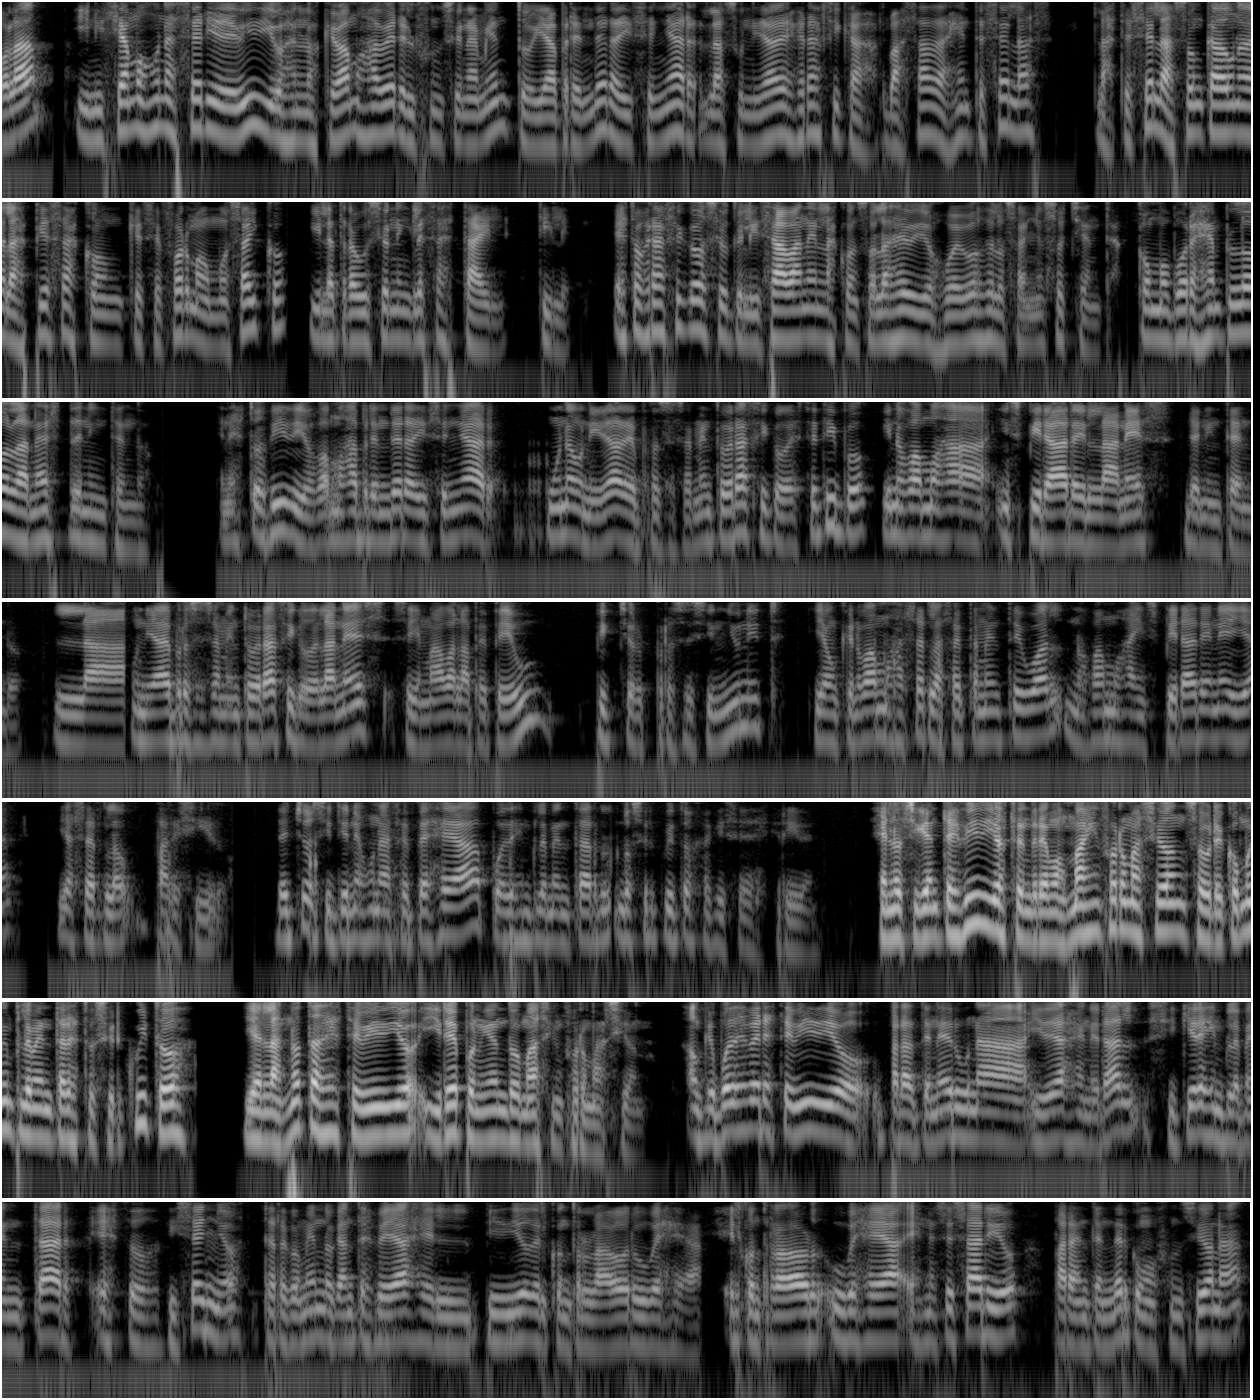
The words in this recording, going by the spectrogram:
Hola, iniciamos una serie de vídeos en los que vamos a ver el funcionamiento y aprender a diseñar las unidades gráficas basadas en teselas. Las teselas son cada una de las piezas con que se forma un mosaico y la traducción inglesa es tile, tile. Estos gráficos se utilizaban en las consolas de videojuegos de los años 80, como por ejemplo la NES de Nintendo. En estos vídeos vamos a aprender a diseñar una unidad de procesamiento gráfico de este tipo y nos vamos a inspirar en la NES de Nintendo. La unidad de procesamiento gráfico de la NES se llamaba la PPU, Picture Processing Unit, y aunque no vamos a hacerla exactamente igual, nos vamos a inspirar en ella y hacerlo parecido. De hecho, si tienes una FPGA, puedes implementar los circuitos que aquí se describen. En los siguientes vídeos tendremos más información sobre cómo implementar estos circuitos y en las notas de este vídeo iré poniendo más información. Aunque puedes ver este vídeo para tener una idea general, si quieres implementar estos diseños, te recomiendo que antes veas el vídeo del controlador VGA. El controlador VGA es necesario para entender cómo funciona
